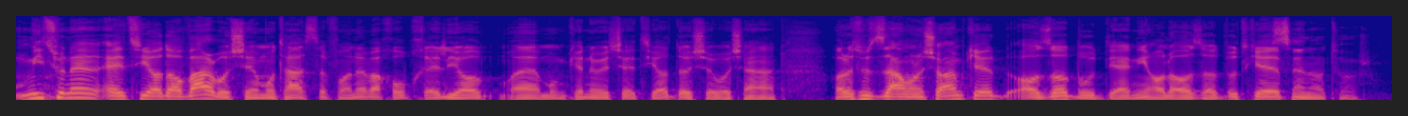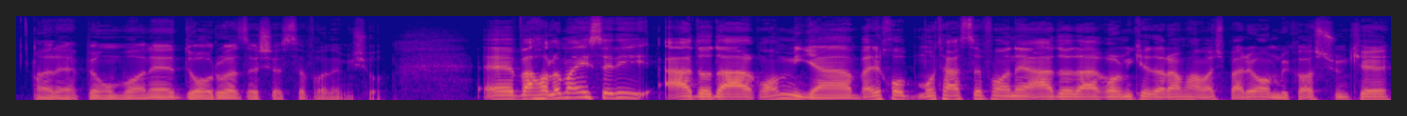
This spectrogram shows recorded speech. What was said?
می‌تونه اعتیاد آور باشه متاسفانه و خب خیلی ها ممکنه بهش اعتیاد داشته باشن. حالا تو زمان شاه هم که آزاد بود یعنی حالا آزاد بود که سناتور. آره به عنوان دارو ازش استفاده می‌شد. و حالا من این سری اعداد ارقام میگم ولی خب متاسفانه اعداد ارقامی که دارم همش برای آمریکاست چون که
